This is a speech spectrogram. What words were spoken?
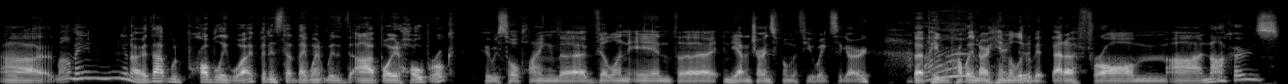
uh, I mean, you know, that would probably work, but instead they went with uh, Boyd Holbrook, who we saw playing the villain in the Indiana Jones film a few weeks ago. But people probably know him a little bit better from uh, Narcos.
